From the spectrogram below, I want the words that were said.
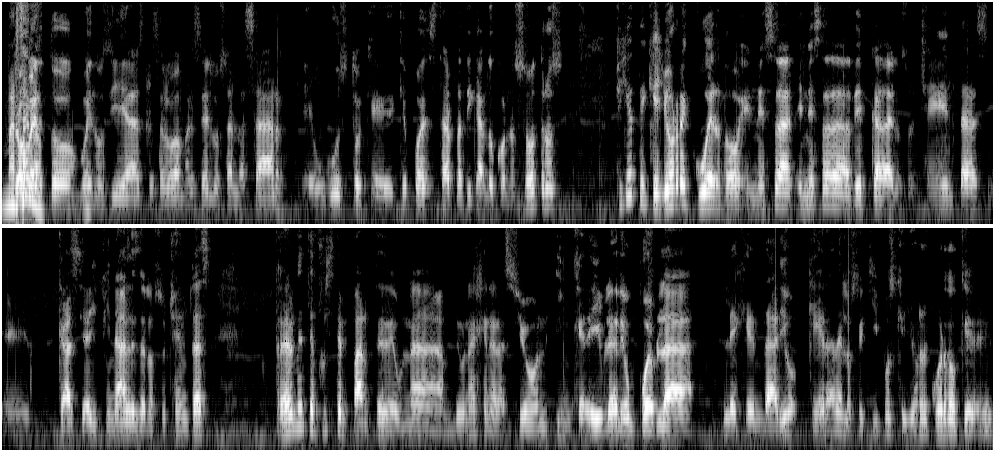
Roberto, buenos días. Te saluda Marcelo Salazar. Eh, un gusto que, que puedas estar platicando con nosotros. Fíjate que yo recuerdo en esa, en esa década de los ochentas, eh, casi ahí finales de los ochentas, realmente fuiste parte de una, de una generación increíble, de un Puebla legendario, que era de los equipos que yo recuerdo que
